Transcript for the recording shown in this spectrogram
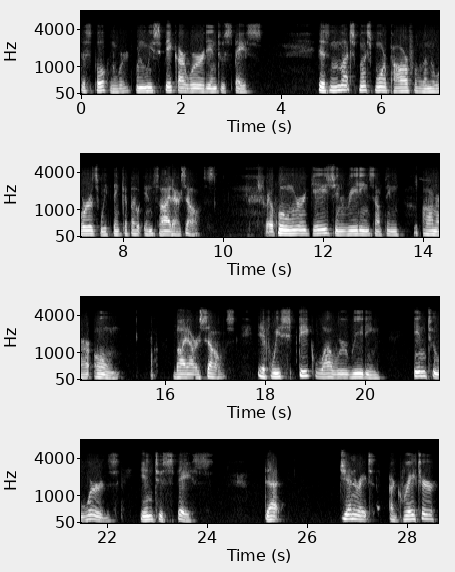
The spoken word, when we speak our word into space, is much, much more powerful than the words we think about inside ourselves. True. When we're engaged in reading something on our own, by ourselves, if we speak while we're reading into words, into space, that generates a greater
